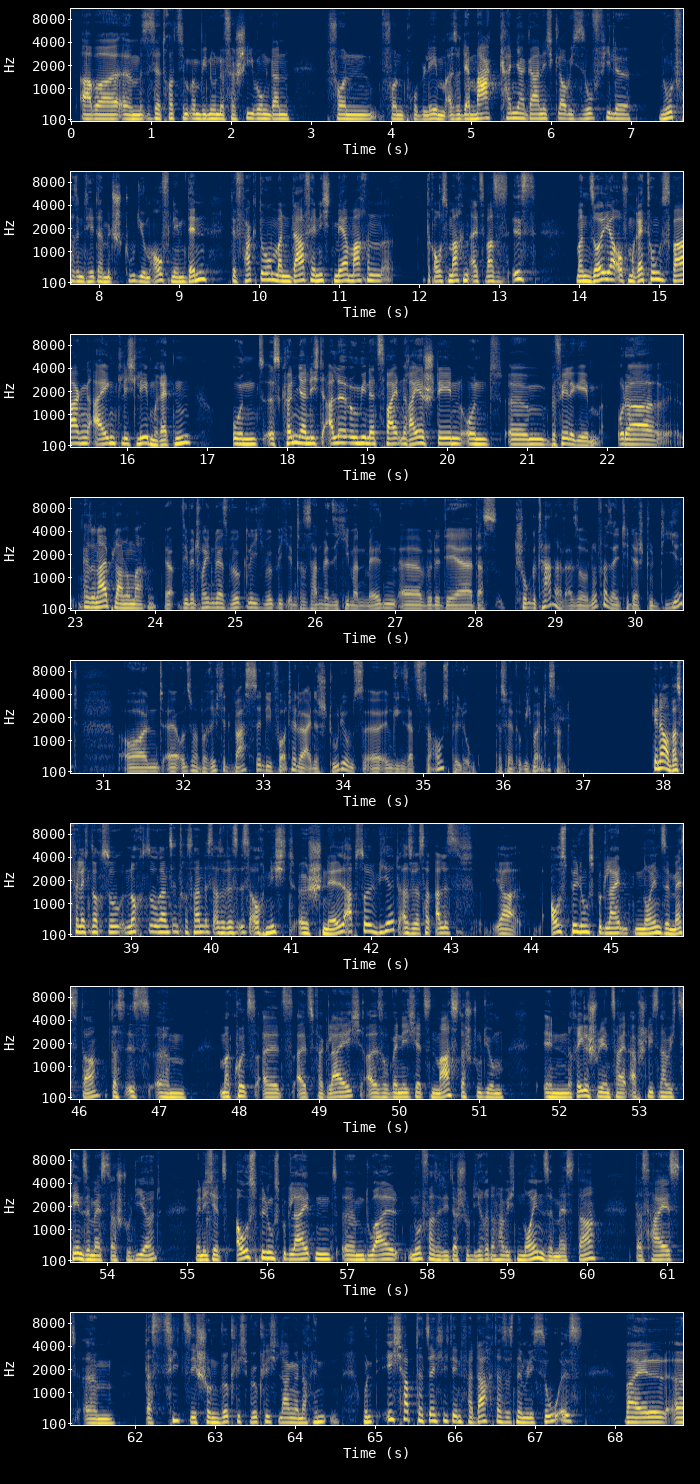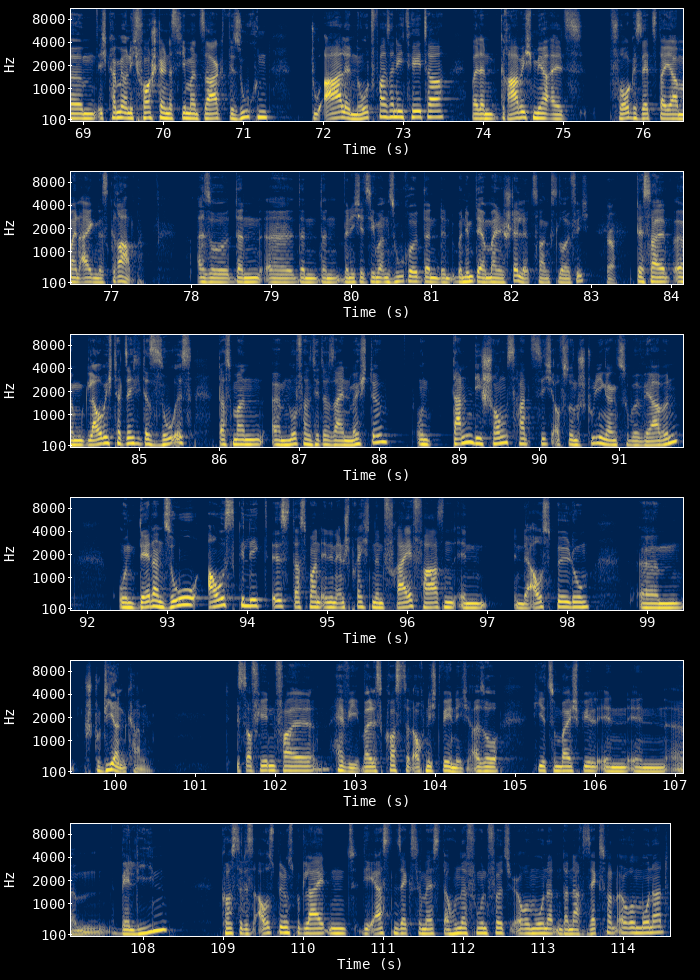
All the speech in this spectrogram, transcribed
Aber ähm, es ist ja trotzdem irgendwie nur eine Verschiebung dann von, von Problemen. Also der Markt kann ja gar nicht, glaube ich, so viele Notfallsanitäter mit Studium aufnehmen. Denn de facto, man darf ja nicht mehr machen, draus machen, als was es ist. Man soll ja auf dem Rettungswagen eigentlich Leben retten und es können ja nicht alle irgendwie in der zweiten Reihe stehen und ähm, Befehle geben oder Personalplanung machen. Ja, dementsprechend wäre es wirklich, wirklich interessant, wenn sich jemand melden äh, würde, der das schon getan hat. Also Notfallsanitäter studiert und äh, uns mal berichtet, was sind die Vorteile eines Studiums äh, im Gegensatz zur Ausbildung. Das wäre wirklich mal interessant. Genau, was vielleicht noch so noch so ganz interessant ist, also das ist auch nicht äh, schnell absolviert, also das hat alles ja ausbildungsbegleitend neun Semester. Das ist ähm, mal kurz als, als Vergleich. Also wenn ich jetzt ein Masterstudium in Regelstudienzeit abschließe, habe ich zehn Semester studiert. Wenn ich jetzt ausbildungsbegleitend ähm, dual Notfallsanitäter studiere, dann habe ich neun Semester. Das heißt, ähm, das zieht sich schon wirklich, wirklich lange nach hinten. Und ich habe tatsächlich den Verdacht, dass es nämlich so ist, weil ähm, ich kann mir auch nicht vorstellen, dass jemand sagt, wir suchen duale Notfallsanitäter, weil dann grabe ich mir als Vorgesetzter ja mein eigenes Grab. Also dann, äh, dann, dann, wenn ich jetzt jemanden suche, dann, dann übernimmt er meine Stelle zwangsläufig. Ja. Deshalb ähm, glaube ich tatsächlich, dass es so ist, dass man ähm, Notfallsanitäter sein möchte und dann die Chance hat, sich auf so einen Studiengang zu bewerben und der dann so ausgelegt ist, dass man in den entsprechenden Freiphasen in, in der Ausbildung ähm, studieren kann ist auf jeden Fall heavy, weil es kostet auch nicht wenig. Also hier zum Beispiel in, in ähm, Berlin kostet es ausbildungsbegleitend die ersten sechs Semester 145 Euro im Monat und danach 600 Euro im Monat.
